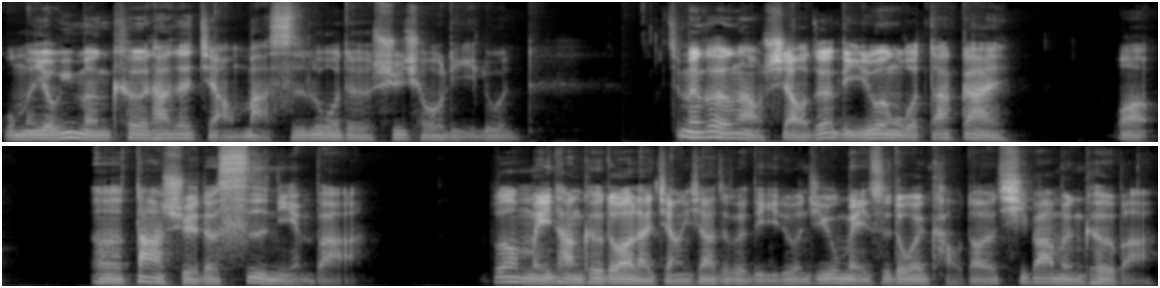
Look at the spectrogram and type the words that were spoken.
我们有一门课，他在讲马斯洛的需求理论。这门课很好笑，这个理论我大概哇，呃，大学的四年吧，不知道每一堂课都要来讲一下这个理论，几乎每一次都会考到七八门课吧，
